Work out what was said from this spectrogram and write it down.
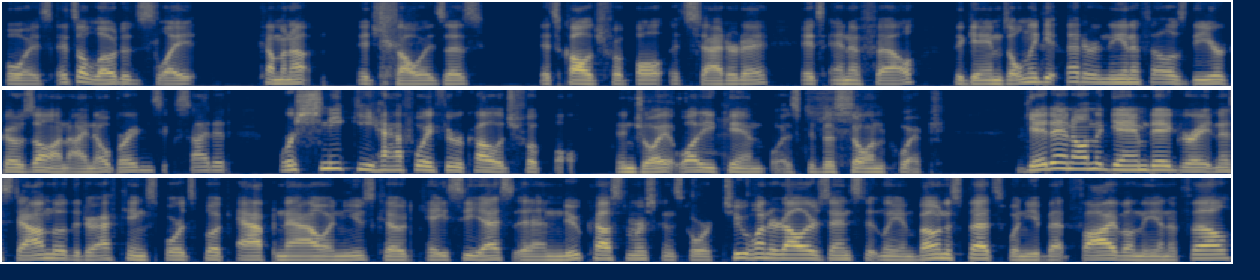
boys, it's a loaded slate coming up. It just always is. It's college football. It's Saturday. It's NFL. The games only get better in the NFL as the year goes on. I know Braiden's excited. We're sneaky halfway through college football. Enjoy it while you can, boys, because this going quick. Get in on the game day greatness. Download the DraftKings Sportsbook app now and use code KCSN. New customers can score $200 instantly in bonus bets when you bet five on the NFL.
